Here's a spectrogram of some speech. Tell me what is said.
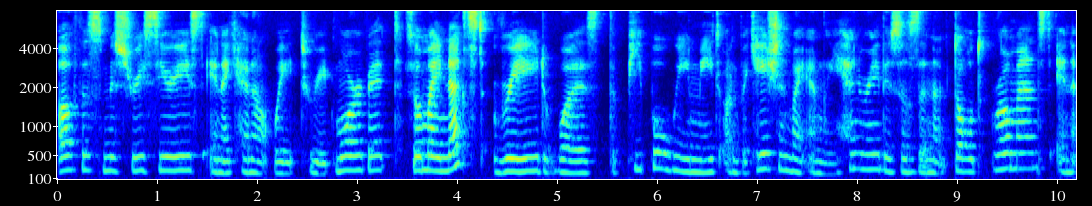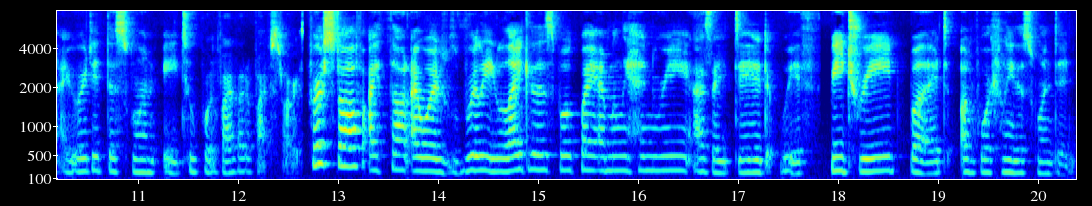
of this mystery series and I cannot wait to read more of it. So my next read was The People We Meet on Vacation by Emily Henry. This is an adult romance and I rated this one a 2.5 out of 5 stars. First off I thought I would really like this book by Emily Henry as I did did with Beach Read, but unfortunately this one did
